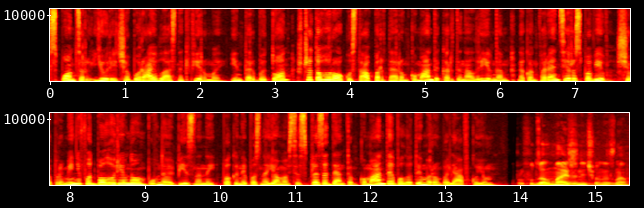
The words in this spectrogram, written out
Спонсор Юрій Чабурай, власник фірми Інтербетон, ще того року став партнером команди Кардинал Рівне. На конференції розповів, що про мініфутбол у Рівному був необізнаний, поки не познайомився з президентом команди Володимиром Валявкою. Про футзал майже нічого не знав.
